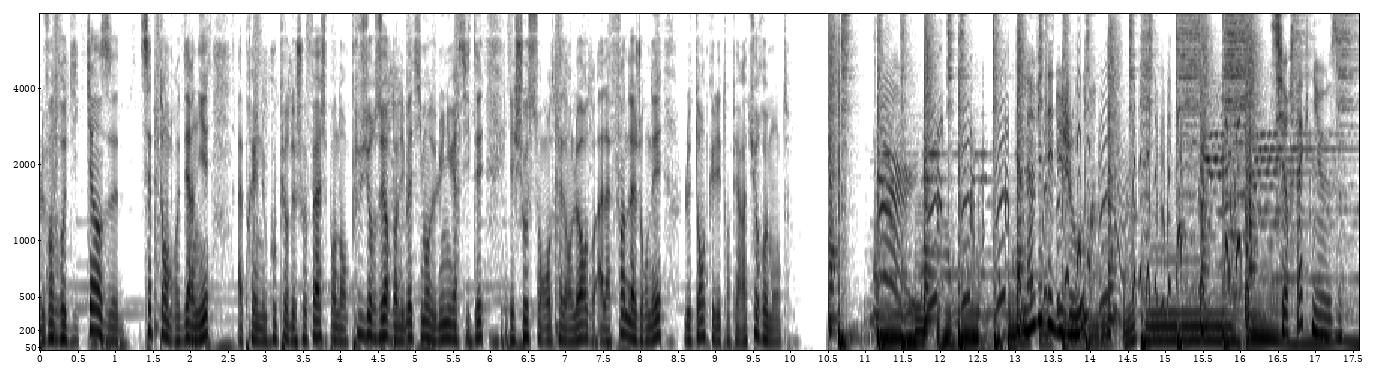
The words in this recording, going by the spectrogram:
le vendredi 15 septembre dernier. Après une coupure de chauffage pendant plusieurs heures dans les bâtiments de l'université, les choses sont rentrées dans l'ordre à la fin de la journée, le temps que les températures remontent. L'invité du jour sur Fact News.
